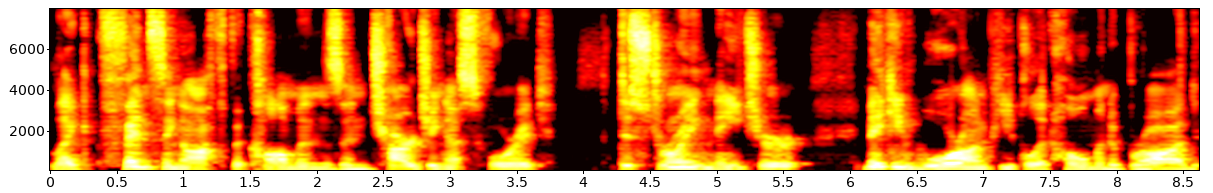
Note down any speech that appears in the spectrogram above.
like fencing off the commons and charging us for it, destroying nature, making war on people at home and abroad,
